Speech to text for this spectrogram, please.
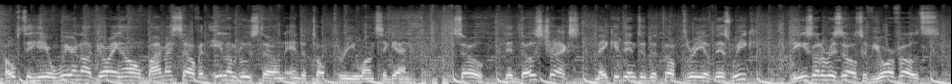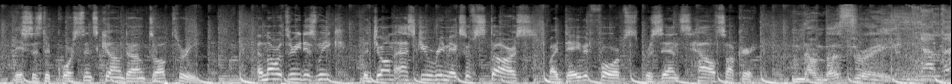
hopes to hear We're Not Going Home by myself and Ilan Bluestone in the top 3 once again. So, did those tracks make it into the top 3 of this week? These are the results of your votes. This is the Corsten's Countdown Top 3. And number 3 this week, the John Askew remix of Stars by David Forbes presents Hal Stucker. Number 3. Number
